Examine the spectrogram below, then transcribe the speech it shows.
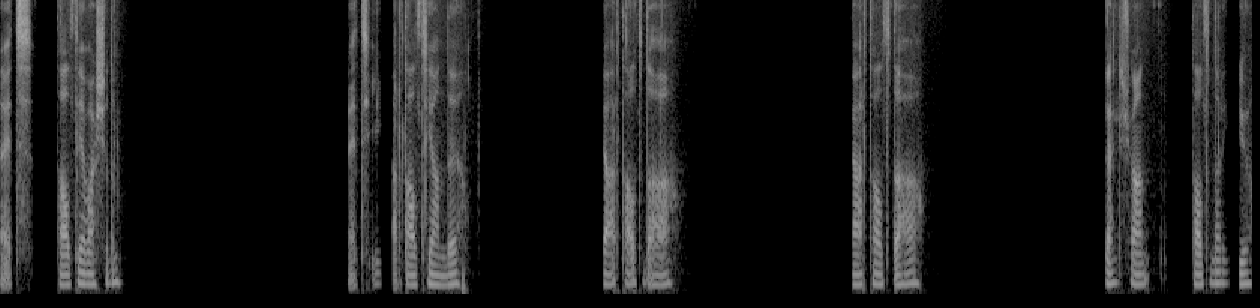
Evet. 6'ya başladım. Evet. ilk artı 6 yandı. Bir artı 6 daha. Artı 6 daha. Güzel. Şu an altılar gidiyor.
